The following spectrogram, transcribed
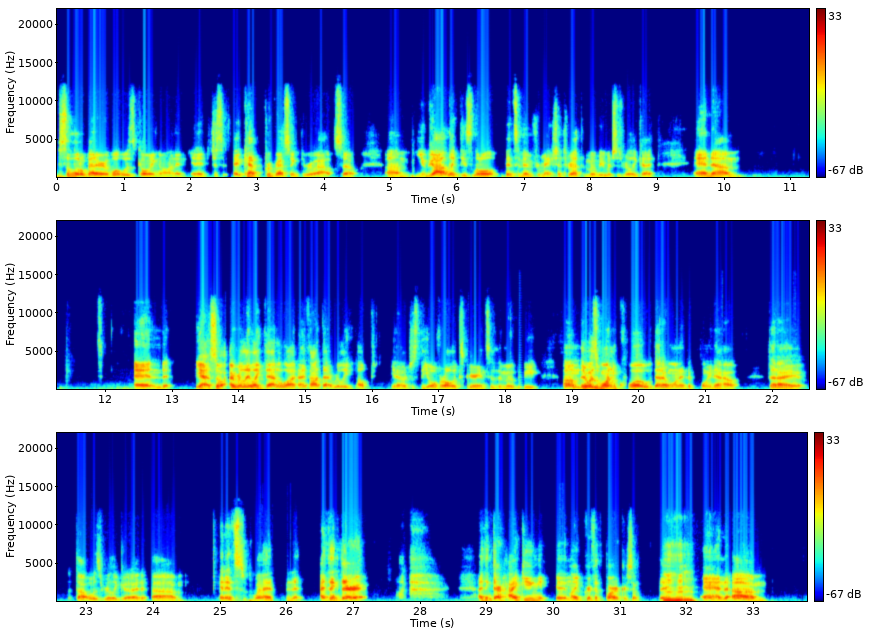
just a little better of what was going on. And, and it just it kept progressing throughout. So um, you got like these little bits of information throughout the movie which is really good. And um and yeah so i really liked that a lot. I thought that really helped you know just the overall experience of the movie. Um, there was one quote that i wanted to point out that i thought was really good. Um, and it's when I think they're I think they're hiking in like Griffith Park or something. Mhm. And um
